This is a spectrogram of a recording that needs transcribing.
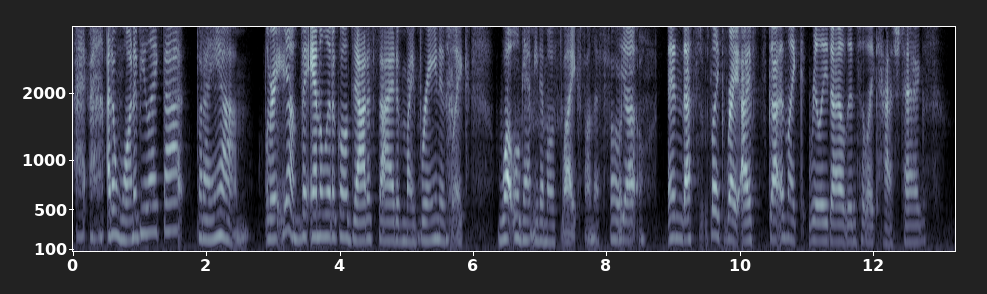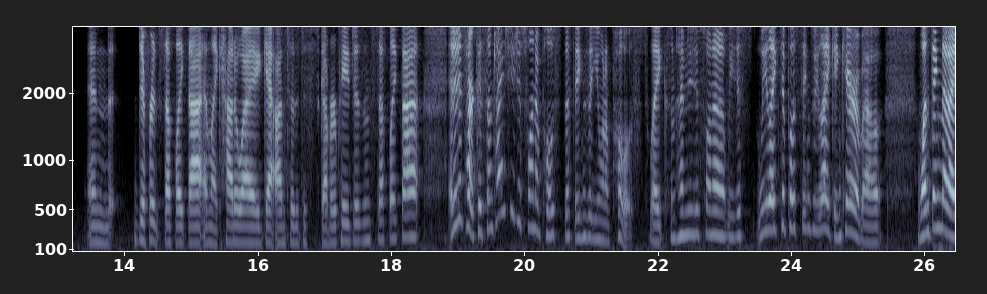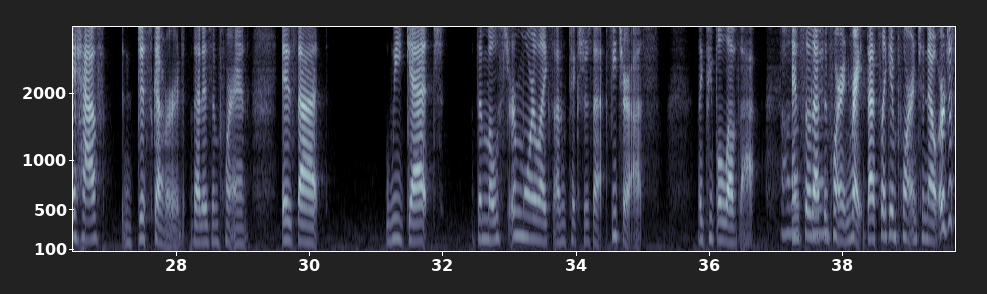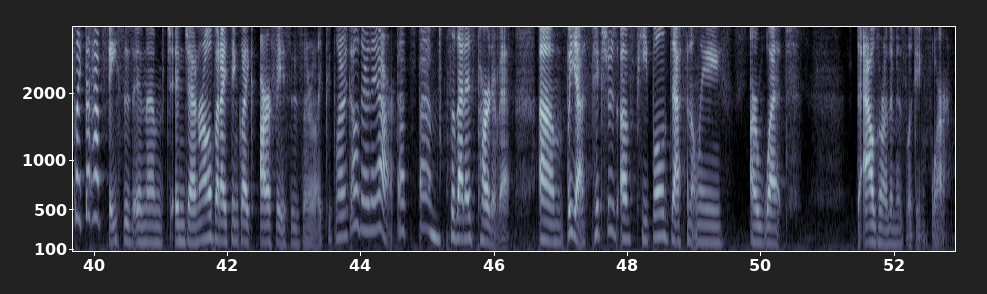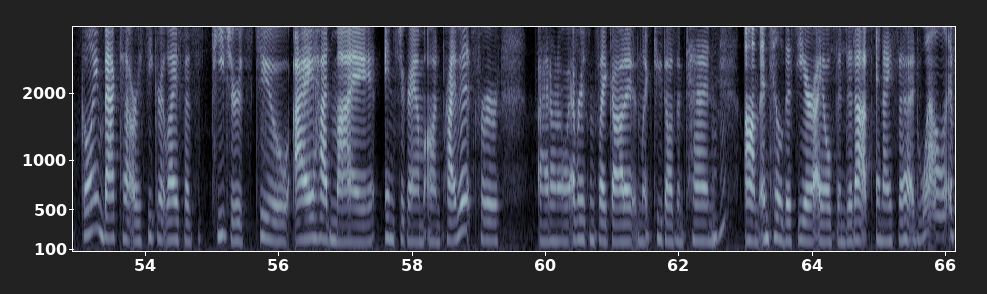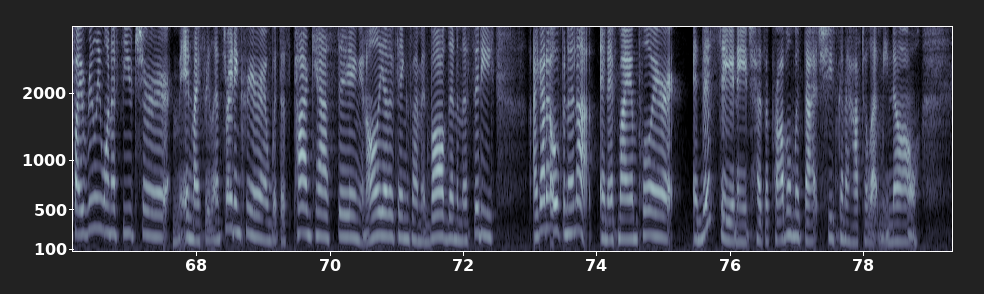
I, I don't want to be like that, but I am. Right? Yeah. The analytical data side of my brain is like, what will get me the most likes on this photo? Yeah. And that's like right. I've gotten like really dialed into like hashtags and different stuff like that and like how do I get onto the discover pages and stuff like that. And it is hard cuz sometimes you just want to post the things that you want to post. Like sometimes you just want to we just we like to post things we like and care about. One thing that I have discovered that is important is that we get the most or more likes on pictures that feature us. Like people love that Oh, and so that's important. Right. That's like important to know. Or just like that have faces in them in general but i think like our faces are like people are like oh there they are. That's them. so that is part of it. Um, but yeah pictures of people definitely are what the algorithm is looking for. Going back to our secret life as teachers too i had my instagram on private for i don't know ever since i got it in like 2010 um, until this year i opened it up and i said well if i really want a future in my freelance writing career and with this podcasting and all the other things i'm involved in in the city i got to open it up. And if my employer in this day and age has a problem with that she's going to have to let me know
